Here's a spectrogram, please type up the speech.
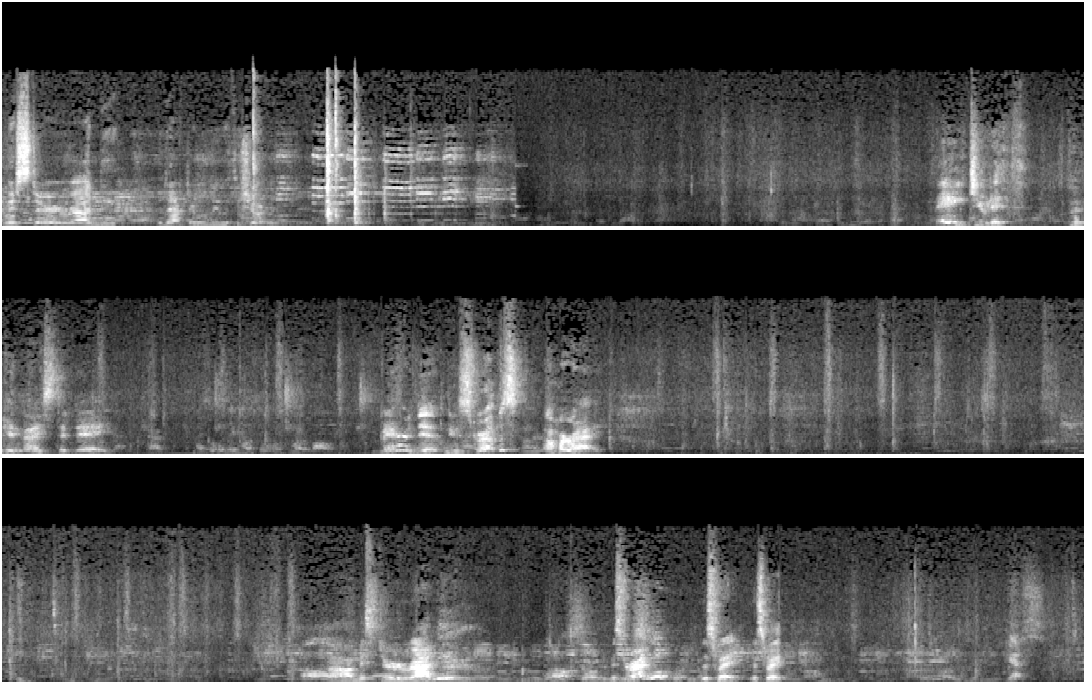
Mr. Rodney. The doctor will be with you shortly. Hey, Judith. Looking nice today. Meredith, new scrubs? Alright. Uh, Mr. Rodney? Mr. Rodney? This way, this way. Yes.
